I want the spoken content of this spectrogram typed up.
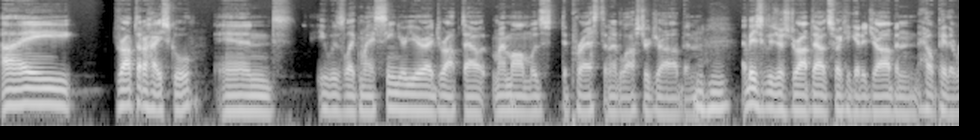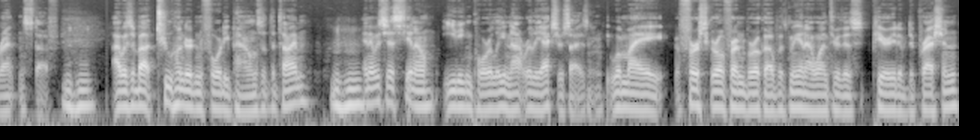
I dropped out of high school and it was like my senior year I dropped out. My mom was depressed and I'd lost her job and Mhm, I basically just dropped out so I could get a job and help pay the rent and stuff. mhm, I was about 240 pounds at the time mhm. and it was just, you know, eating poorly, not really exercising. When my first girlfriend broke up with me and I went through this period of depression,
